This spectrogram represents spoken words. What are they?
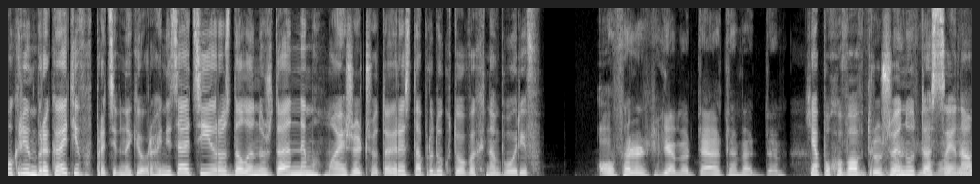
Окрім брикетів, працівники організації роздали нужденним майже 400 продуктових наборів. Я поховав дружину та сина.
